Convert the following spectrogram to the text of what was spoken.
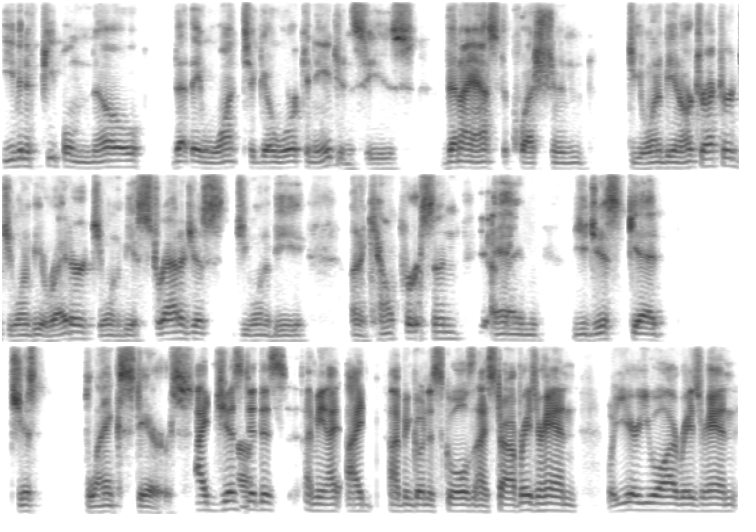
even if people know that they want to go work in agencies then i ask the question do you want to be an art director do you want to be a writer do you want to be a strategist do you want to be an account person Yeah. and you just get just blank stares I just uh, did this. I mean, I, I I've been going to schools and I start off, raise your hand, what year you are, raise your hand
